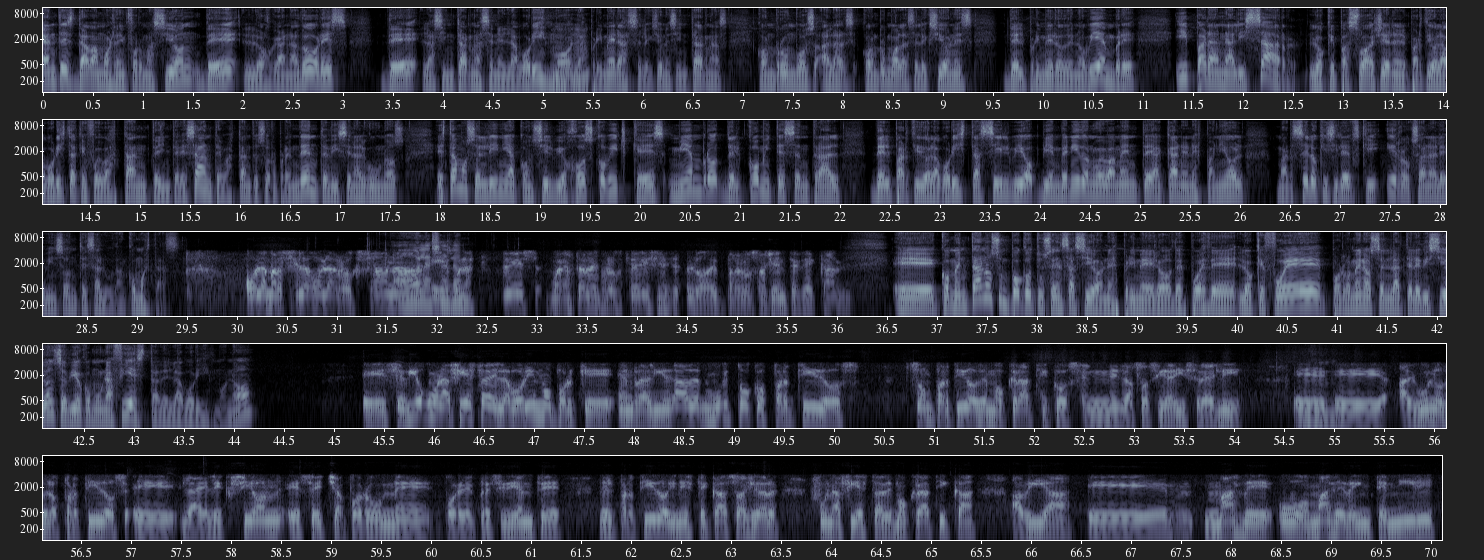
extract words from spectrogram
Antes dábamos la información de los ganadores de las internas en el laborismo, las primeras elecciones internas con, rumbos a las, con rumbo a las elecciones del primero de noviembre. Y para analizar lo que pasó ayer en el Partido Laborista, que fue bastante interesante, bastante sorprendente, dicen algunos, estamos en línea con Silvio Hoskovich, que es miembro del Comité Central del Partido Laborista. Silvio, bienvenido nuevamente acá en Español. Marcelo Kisilevsky y Roxana Levinson te saludan. ¿Cómo estás? Hola Marcela, hola Roxana. Hola, eh, buenas tardes, buenas tardes para ustedes y para los oyentes de CAN. Eh, comentanos un poco tus sensaciones primero, después de lo que fue, por lo menos en la televisión, se vio como una fiesta del laborismo, ¿no? Eh, se vio como una fiesta del laborismo porque en realidad muy pocos partidos son partidos democráticos en la sociedad israelí. Eh, eh, algunos de los partidos, eh, la elección es hecha por, un, eh, por el presidente del partido y en este caso ayer fue una fiesta democrática, había más de, hubo más de 20 mil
